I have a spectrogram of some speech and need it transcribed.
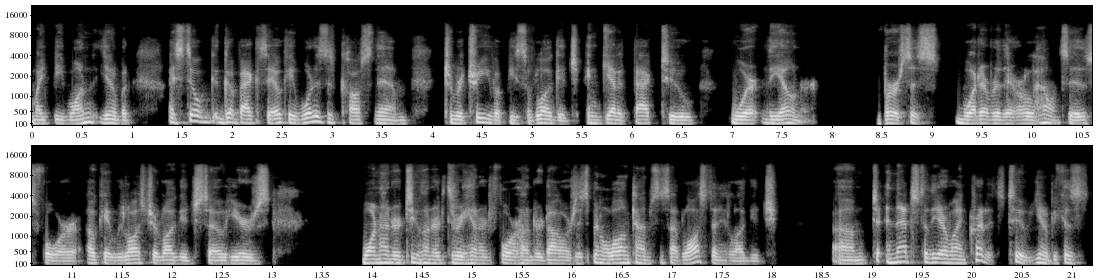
might be one, you know, but I still go back and say, okay, what does it cost them to retrieve a piece of luggage and get it back to where the owner versus whatever their allowance is for okay we lost your luggage so here's 100 200 300 400 dollars. It's been a long time since i've lost any luggage. Um, to, and that's to the airline credits too you know because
